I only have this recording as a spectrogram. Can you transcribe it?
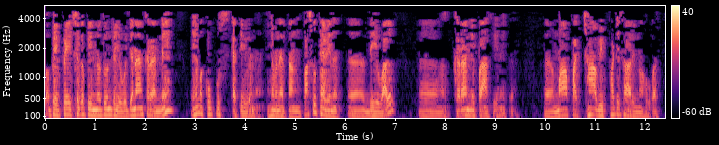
අපේ ප්‍රේක්ෂක පින්නතුන්ට යෝජනා කරන්නේ එහෙම කුකුස් ඇතිවන එහෙම නැත්නම් පසුතැවෙන දේවල් කරන්න එපා කියන එක. මා පච්චා විපටිසාරින හොවත්.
